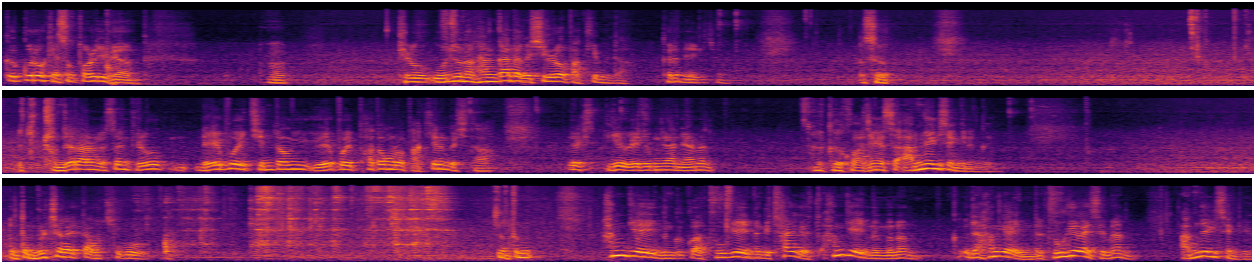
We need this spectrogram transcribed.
거꾸로 계속 돌리면, 어, 결국 우주는 한 가닥의 실로 바뀝니다. 그런 얘기죠. 그래서, 존재라는 것은 결국 내부의 진동이 외부의 파동으로 바뀌는 것이다. 이게 왜 중요하냐면, 그 과정에서 압력이 생기는 거예요. 어떤 물체가 있다고 치고 어떤 한 개에 있는 것과 두 개에 있는 게 차이가 있어. 한 개에 있는 거는 그냥 한 개가 있는데 두 개가 있으면 압력이 생겨요.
